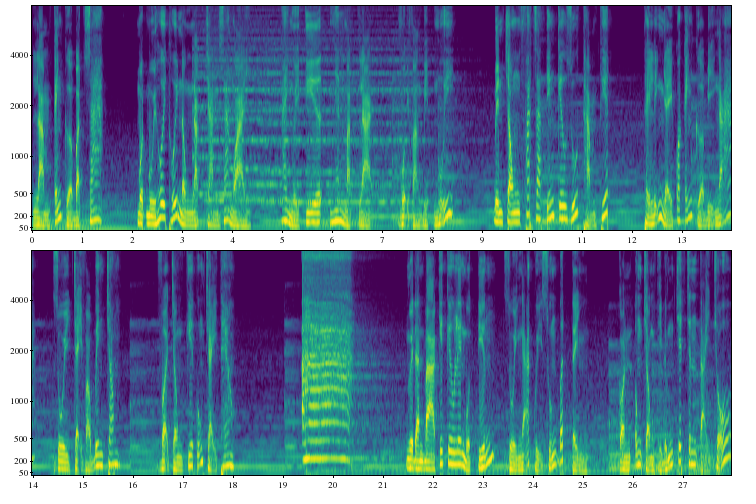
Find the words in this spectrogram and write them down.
Làm cánh cửa bật ra. Một mùi hôi thối nồng nặc tràn ra ngoài. Hai người kia nhăn mặt lại. Vội vàng bịt mũi. Bên trong phát ra tiếng kêu rú thảm thiết. Thầy lĩnh nhảy qua cánh cửa bị ngã, Rồi chạy vào bên trong. Vợ chồng kia cũng chạy theo. À Người đàn bà kia kêu lên một tiếng, Rồi ngã quỵ xuống bất tỉnh. Còn ông chồng thì đứng chết chân tại chỗ.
